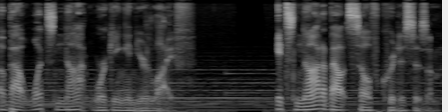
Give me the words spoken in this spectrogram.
about what's not working in your life. It's not about self-criticism.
